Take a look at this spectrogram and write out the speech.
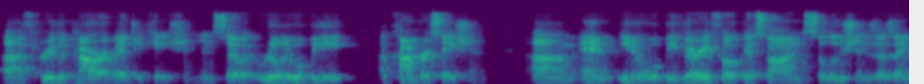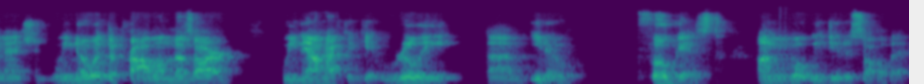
uh, through the power of education. And so, it really will be a conversation, um, and you know, we'll be very focused on solutions, as I mentioned. We know what the problems are. We now have to get really, you know, focused on what we do to solve it.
